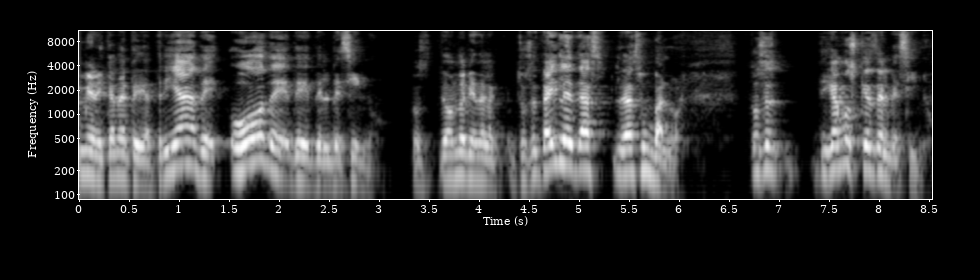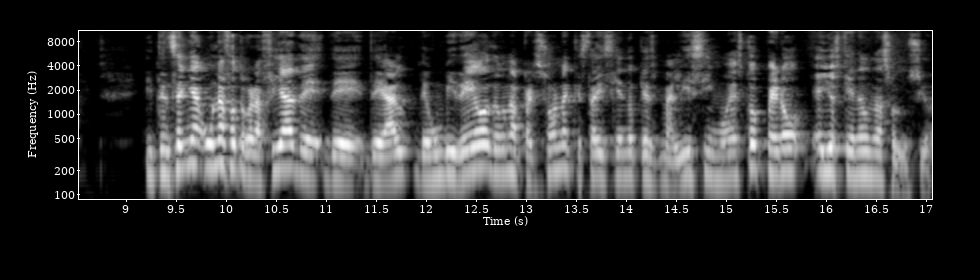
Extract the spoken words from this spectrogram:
Americana de Pediatría, de, o de, del vecino. Entonces, ¿de dónde viene la? Entonces, de ahí le das, le das un valor. Entonces, digamos que es del vecino. y te enseña una fotografía de, de, de, de, un video de una persona que está diciendo que es malísimo esto, pero ellos tienen una solución.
